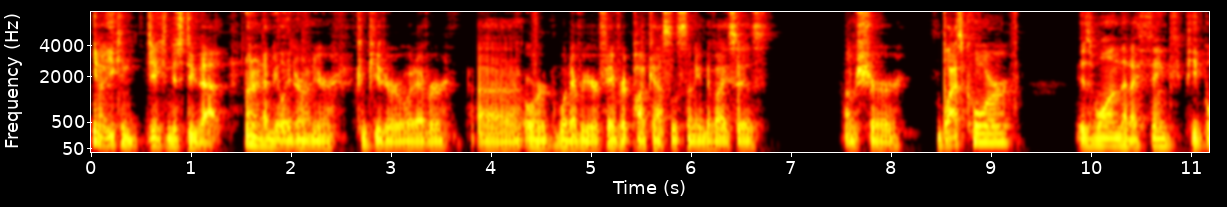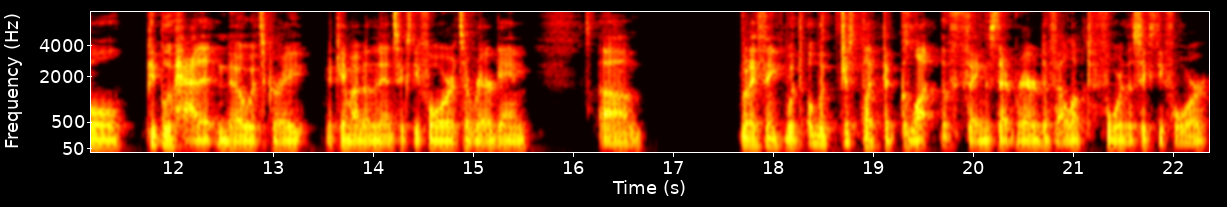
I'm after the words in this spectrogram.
you know, you can you can just do that on an emulator on your computer or whatever, uh, or whatever your favorite podcast listening device is. I'm sure Blast Corps is one that I think people people who had it know it's great. It came out on the N64. It's a rare game. Um, but I think with with just like the glut of things that Rare developed for the 64,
